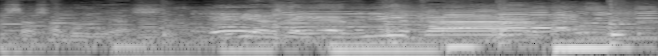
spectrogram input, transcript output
esas alubias. Alubias de Guernica.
